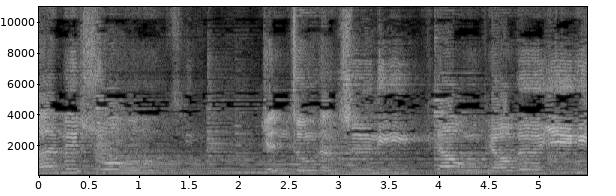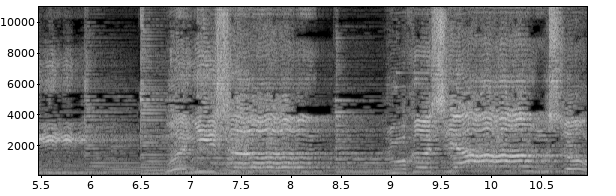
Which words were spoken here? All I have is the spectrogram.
还没说尽眼中仍是你飘飘的影问一声如何相守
